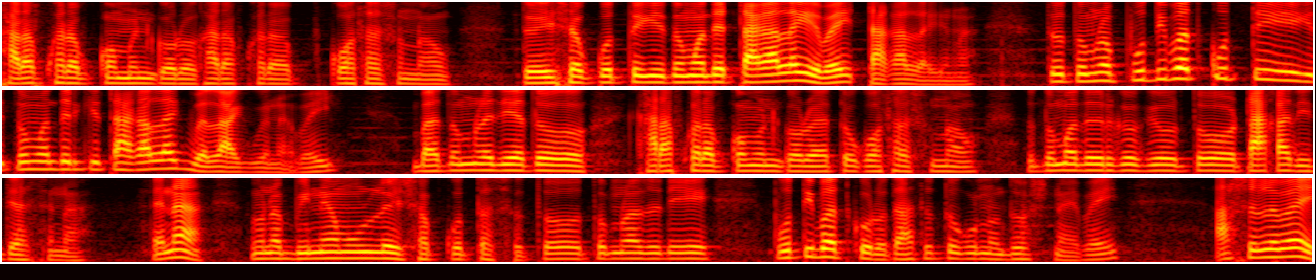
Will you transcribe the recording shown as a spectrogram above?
খারাপ খারাপ কমেন্ট করো, খারাপ খারাপ কথা শোনাও, তো এইসব করতে গিয়ে তোমাদের টাকা লাগে, ভাই? টাকা লাগে না। তো তোমরা প্রতিবাদ করতে তোমাদের কি টাকা লাগবে? লাগবে না ভাই। বা তোমরা যে এত খারাপ খারাপ কমেন্ট করো, এত কথা শোনাও, তো তোমাদেরকে কেউ তো টাকা দিতেছে না, তাই না? তোমরা বিনামূল্যে সব করতেছো। তো তোমরা যদি প্রতিবাদ করো, তাতে তো কোনো দোষ নাই ভাই। আসলে ভাই,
